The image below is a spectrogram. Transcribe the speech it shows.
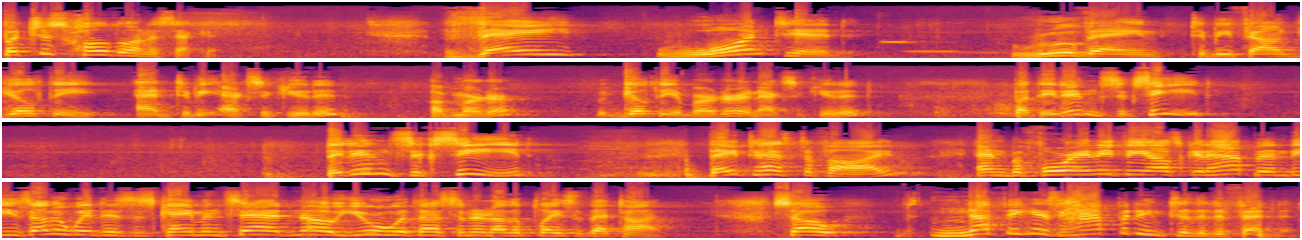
But just hold on a second. They wanted Ruvain to be found guilty and to be executed of murder, guilty of murder and executed, but they didn't succeed. They didn't succeed. They testified, and before anything else could happen, these other witnesses came and said, No, you were with us in another place at that time. So nothing is happening to the defendant.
